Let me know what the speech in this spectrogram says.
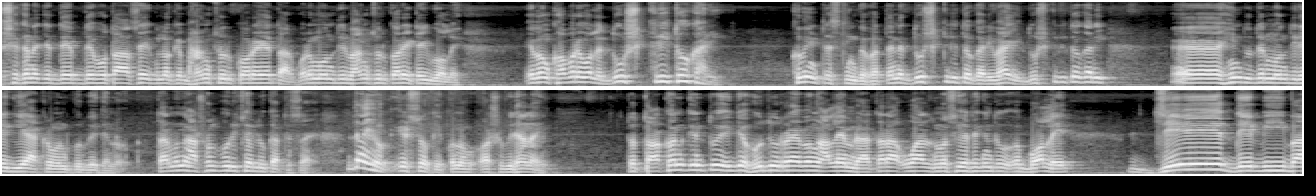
সেখানে যে দেব দেবতা আছে এগুলোকে ভাঙচুর করে, তারপরে মন্দির ভাঙচুর করে, এটাই বলে। এবং খবরে বলে, দুষ্কৃতকারী। খুব ইন্টারেস্টিং ব্যাপার, তাই না? দুষ্কৃতকারী ভাই, দুষ্কৃতকারী হিন্দুদের মন্দিরে গিয়ে আক্রমণ করবে কেন? তার মানে আসল পরিচয় লুকাতে চায়। যাই হোক ইটস ওকে কোনো অসুবিধা নাই। তো তখন কিন্তু এই যে হুজুররা এবং আলেমরা, তারা ওয়াজ নসিহতে কিন্তু বলে যে দেবী বা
